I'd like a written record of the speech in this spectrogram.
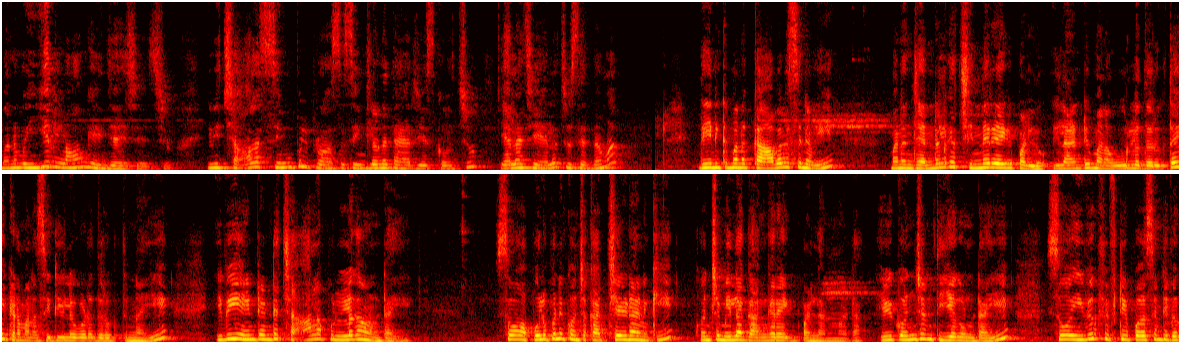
మనం ఇయర్ లాంగ్ ఎంజాయ్ చేయొచ్చు. ఇవి చాలా సింపుల్ ప్రాసెస్ ఇంట్లోనే తయారు చేసుకోవచ్చు. ఎలా చేయాలో చూసేద్దామా? దీనికి మనకు కావలసినవి మనం జనరల్గా చిన్న రేగిపళ్ళు ఇలాంటివి మన ఊర్లో దొరుకుతాయి ఇక్కడ మన సిటీలో కూడా దొరుకుతున్నాయి. ఇవి ఏంటంటే చాలా పుల్లగా ఉంటాయి. సో ఆ పులుపుని కొంచెం కట్ చేయడానికి కొంచెం ఇలా గంగరేగి పళ్ళు అనమాట ఇవి కొంచెం తీయగా ఉంటాయి. సో ఇవి ఫిఫ్టీ పర్సెంట్ ఇవి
